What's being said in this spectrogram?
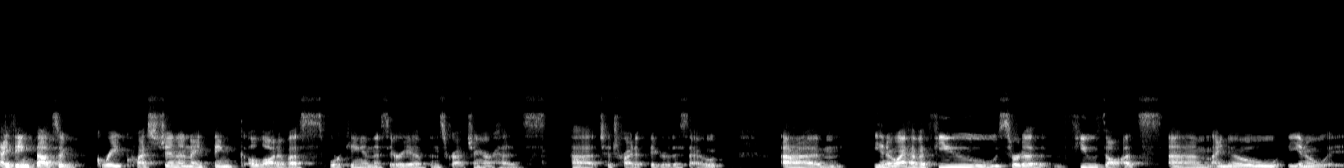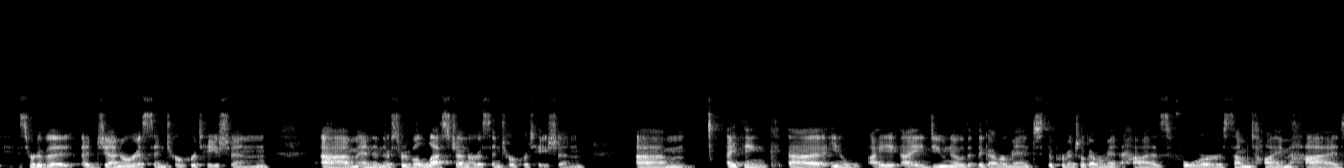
I think that's a great question, and I think a lot of us working in this area have been scratching our heads uh, to try to figure this out. Um, you know, I have a few sort of few thoughts. Um, I know, you know, sort of a, a generous interpretation, um, and then there's sort of a less generous interpretation um, I think, uh, you know, I, I do know that the government, the provincial government, has for some time had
